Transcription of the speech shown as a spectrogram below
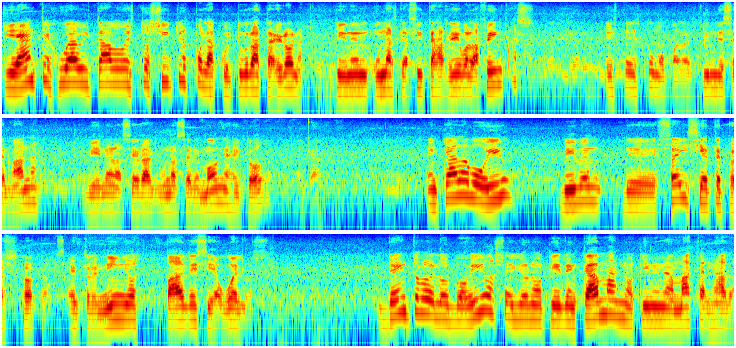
que antes fue habitado estos sitios por la cultura tairona. Tienen unas casitas arriba, las fincas. Este es como para el fin de semana. Vienen a hacer algunas ceremonias y todo. Acá. En cada bohío viven de 6, 7 personas, entre niños, padres y abuelos. Dentro de los bohíos ellos no tienen camas, no tienen hamacas, nada.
